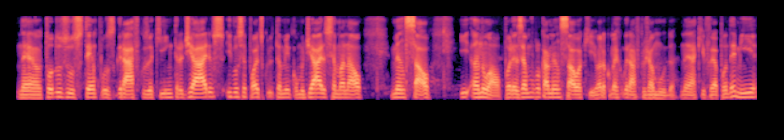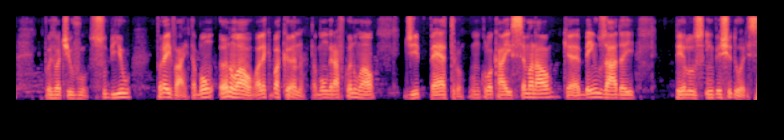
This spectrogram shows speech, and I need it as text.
né? Todos os tempos gráficos aqui intradiários, e você pode escolher também como diário, semanal, mensal e anual. Por exemplo, vou colocar mensal aqui, olha como é que o gráfico já muda, né? Aqui foi a pandemia, depois o ativo subiu, por aí vai, tá bom? Anual, olha que bacana, tá bom? Gráfico anual de Petro. Vamos colocar aí semanal, que é bem usado aí pelos investidores.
